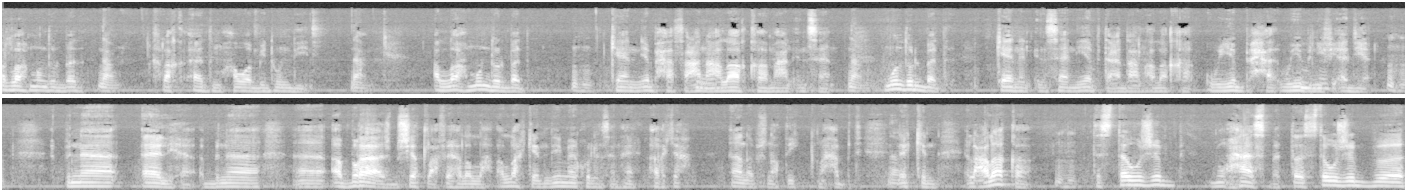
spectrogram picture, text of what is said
الله منذ البدء. نعم. خلق آدم وحواء بدون دين. نعم. الله منذ البدء. كان يبحث عن علاقة مع الإنسان. نعم. منذ البدء كان الإنسان يبتعد عن العلاقة ويبحث ويبني في أديان. بنى آلهة بنى آه، أبراج باش يطلع فيها لله. الله كان ديما يقول الإنسان هاي أرجع أنا باش نعطيك محبتي. نعم. لكن العلاقة تستوجب محاسبة تستوجب آه،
